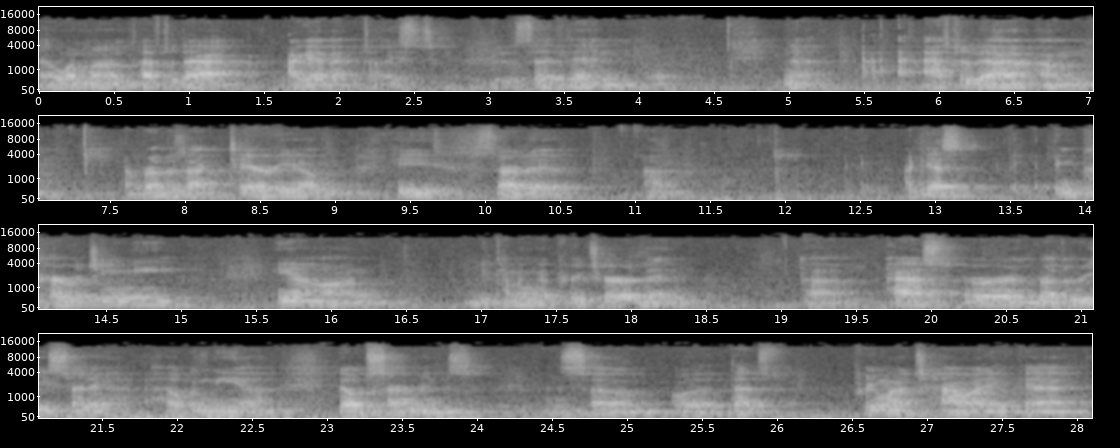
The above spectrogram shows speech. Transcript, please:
uh, one month after that I got baptized. So then, you know, after that, um, my brother Zach Terry, um, he started, um, I guess, encouraging me yeah, on becoming a preacher. Then uh, Pastor and Brother Reese started helping me uh, build sermons. And so uh, that's pretty much how I got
